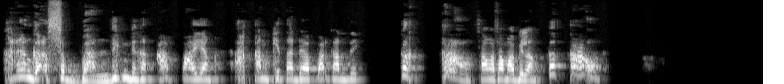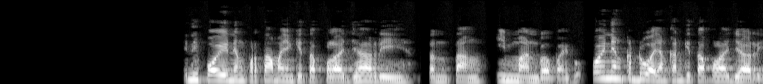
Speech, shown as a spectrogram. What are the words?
Karena nggak sebanding dengan apa yang akan kita dapatkan nanti. Kekal. Sama-sama bilang, kekal. Ini poin yang pertama yang kita pelajari tentang iman Bapak Ibu. Poin yang kedua yang akan kita pelajari.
